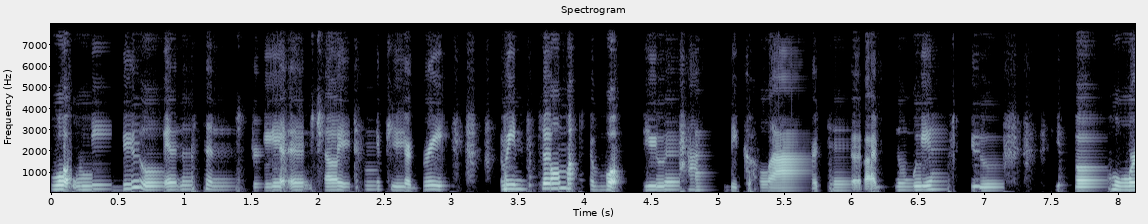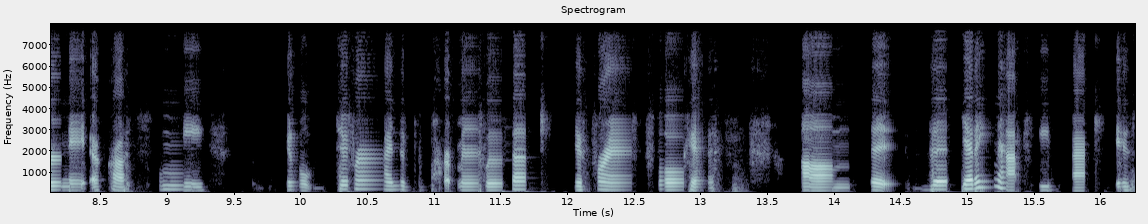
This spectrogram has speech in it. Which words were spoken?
what we do in this industry, and me if you agree. I mean, so much of what we do has to be collaborative. I mean, we have to you know, coordinate across so many, you know, different kinds of departments with such different focus. Um, that, that getting that feedback is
